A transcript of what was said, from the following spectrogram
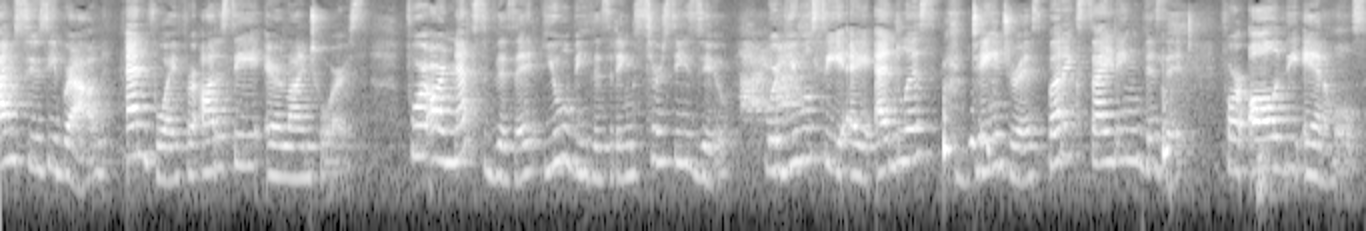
I'm Susie Brown, envoy for Odyssey Airline Tours. For our next visit, you will be visiting Circe Zoo, where you will see a endless, dangerous, but exciting visit for all of the animals.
